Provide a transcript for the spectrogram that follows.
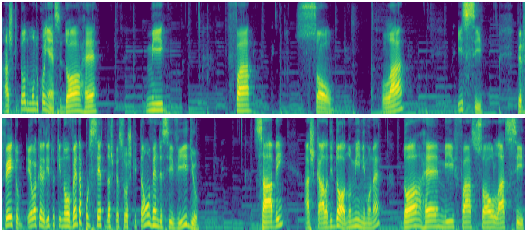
acho que todo mundo conhece. Dó, Ré, Mi, Fá, Sol, Lá e Si. Perfeito? Eu acredito que 90% das pessoas que estão vendo esse vídeo sabem a escala de Dó, no mínimo, né? Dó, Ré, Mi, Fá, Sol, Lá, Si.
